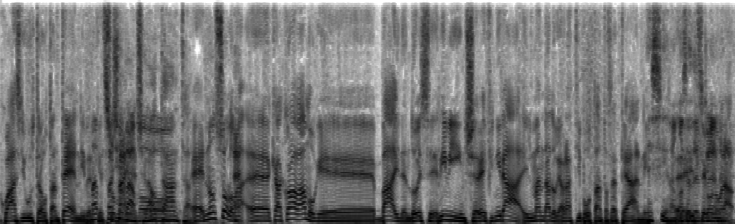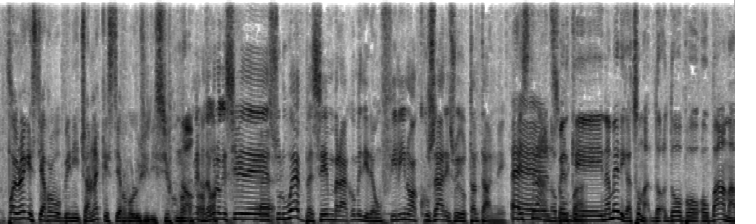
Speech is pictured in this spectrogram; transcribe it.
quasi ultra ottantenni. Perché Ma insomma. facevamo- Ce n'ha 80. Eh, non solo, ma eh, calcolavamo che Biden dovesse rivincere, finirà il mandato che avrà tipo 87 anni. Eh sì, una cosa il del secondo genere, mandato. Poi non è che stia proprio benissimo, cioè non è che stia proprio lucidissimo. No. Almeno da quello che si vede Eh. sul web sembra, come dire, un filino accusare i suoi 80 anni. Eh, È strano insomma, perché in America, insomma, do- dopo Obama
